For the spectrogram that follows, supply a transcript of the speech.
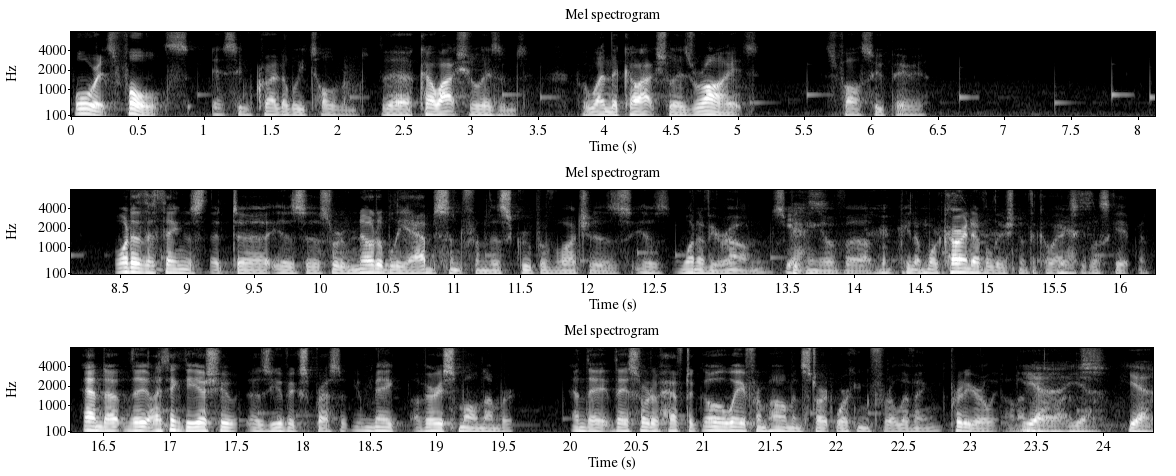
for its faults, it's incredibly tolerant. The coaxial isn't. But when the coaxial is right, it's far superior. One of the things that uh, is uh, sort of notably absent from this group of watches is one of your own. Speaking yes. of uh, you know more current evolution of the coaxial yes. escapement, and uh, the, I think the issue, as you've expressed it, you make a very small number, and they, they sort of have to go away from home and start working for a living pretty early on. Yeah, yeah, yeah,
